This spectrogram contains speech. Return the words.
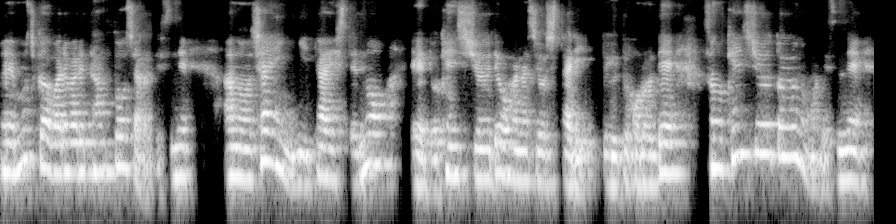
えーもしくは我々担当者がですね、あの、社員に対しての、えっ、と、研修でお話をしたりというところで、その研修というのもですね、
